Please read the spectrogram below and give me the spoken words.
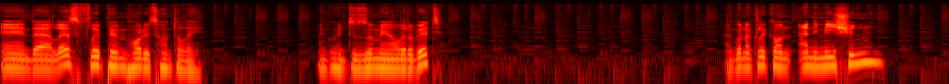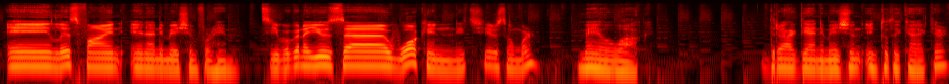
And uh, let's flip him horizontally. I'm going to zoom in a little bit. I'm gonna click on animation. And let's find an animation for him. See, we're gonna use uh, walking. It's here somewhere. Male walk drag the animation into the character.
